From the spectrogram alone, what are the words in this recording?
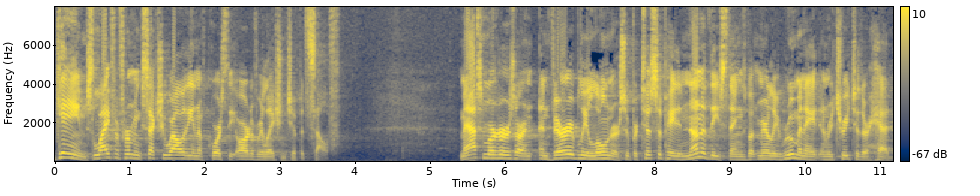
games, life affirming sexuality, and of course, the art of relationship itself. Mass murderers are invariably loners who participate in none of these things but merely ruminate and retreat to their head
